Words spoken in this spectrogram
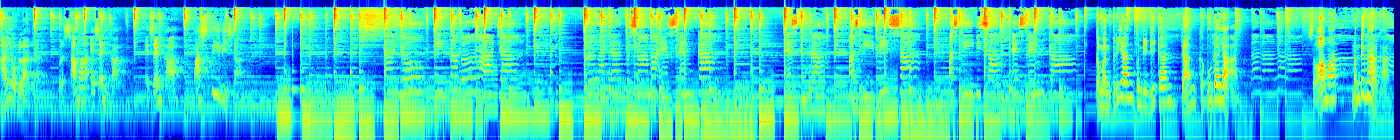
Ayo belajar bersama SMK. SMK pasti bisa. Ayo kita belajar Belajar bersama SMK SMK pasti bisa Pasti bisa SMK Kementerian Pendidikan dan Kebudayaan. La la la la Selamat mendengarkan.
